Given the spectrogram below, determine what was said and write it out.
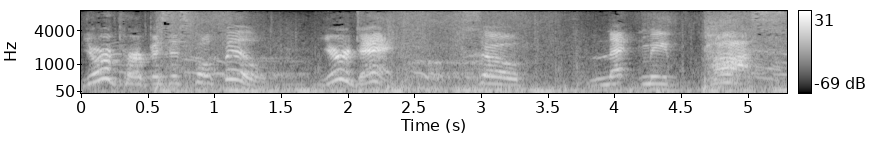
Your purpose is fulfilled. You're dead. So, let me pass.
